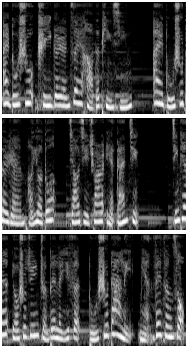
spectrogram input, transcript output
爱读书是一个人最好的品行，爱读书的人朋友多，交际圈也干净。今天有书君准备了一份读书大礼，免费赠送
